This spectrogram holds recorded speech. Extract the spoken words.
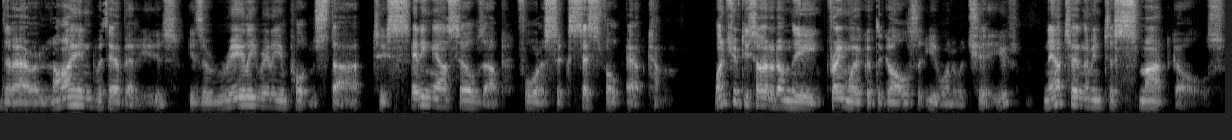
that are aligned with our values is a really, really important start to setting ourselves up for a successful outcome. Once you've decided on the framework of the goals that you want to achieve, now turn them into SMART goals.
